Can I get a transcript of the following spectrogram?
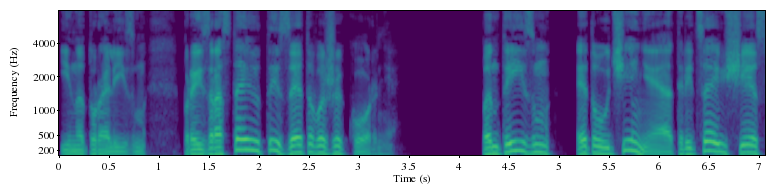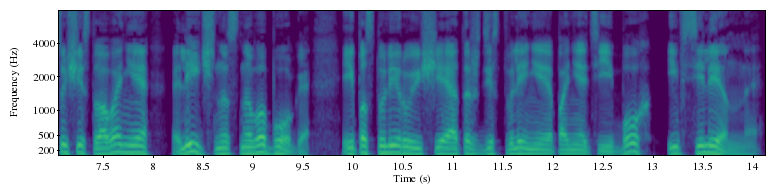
и натурализм, произрастают из этого же корня. Пантеизм это учение, отрицающее существование личностного Бога и постулирующее отождествление понятий Бог и Вселенная.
